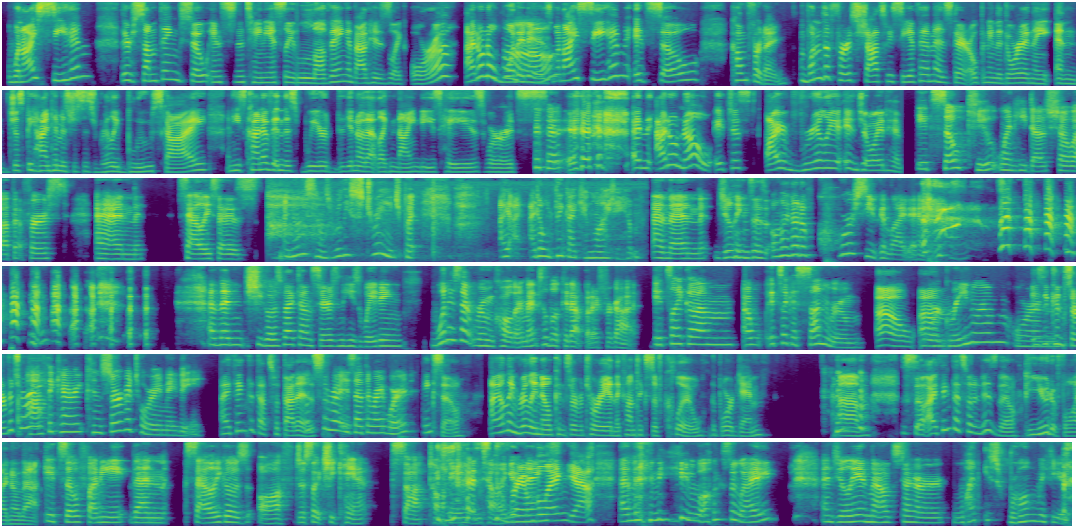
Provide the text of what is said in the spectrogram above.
When I see him, there's something so instantaneously loving about his like aura. I don't know what it is. When I see him, it's so comforting. One of the first shots we see of him is they're opening the door and they and just behind him is just this really blue sky and he's kind of in this weird you know that like 90s haze where it's and I don't know, it just I really enjoyed him. It's so cute when he does show up at first and Sally says, I know this sounds really strange, but I, I, I don't think I can lie to him. and then Jillian says, Oh my God, of course you can lie to him. and then she goes back downstairs and he's waiting. What is that room called? I meant to look it up, but I forgot. It's like um a, it's like a sunroom Oh, or um, a green room or Is it conservatory? apothecary conservatory maybe. I think that that's what that is. What's is. the right is that the right word? I think so. I only really know conservatory in the context of Clue, the board game. Um, so I think that's what it is, though. Beautiful, I know that. It's so funny. Then Sally goes off just like she can't stop talking and telling him things. rambling, yeah. And then he walks away, and julian mouths to her, What is wrong with you?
